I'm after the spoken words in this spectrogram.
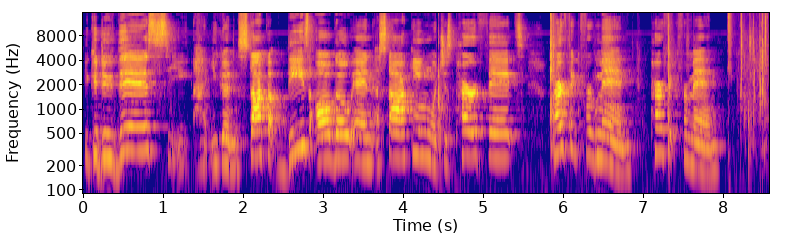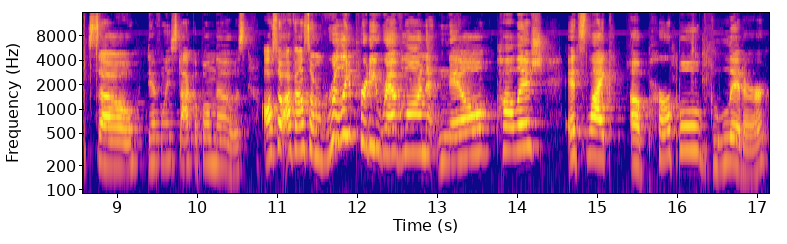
you could do this. You, you can stock up. These all go in a stocking, which is perfect. Perfect for men. Perfect for men. So definitely stock up on those. Also, I found some really pretty Revlon nail polish. It's like a purple glitter.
